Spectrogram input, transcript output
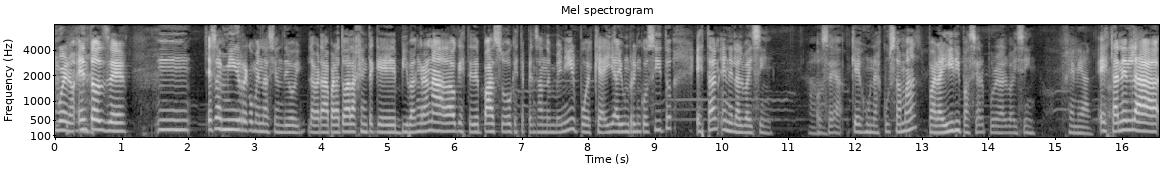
Bueno, entonces, mm, esa es mi recomendación de hoy. La verdad, para toda la gente que viva en Granada o que esté de paso o que esté pensando en venir, pues que ahí hay un rinconcito. Están en el Albaicín. Ah. O sea, que es una excusa más para ir y pasear por el Albaicín. Genial. Están en la...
